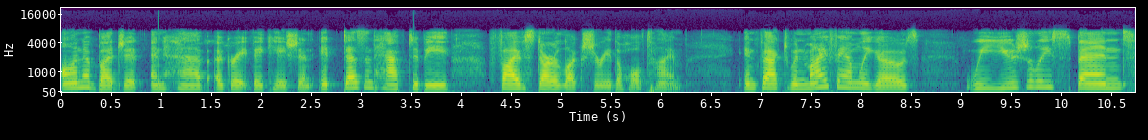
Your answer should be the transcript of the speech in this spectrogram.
on a budget and have a great vacation. It doesn't have to be five star luxury the whole time. In fact, when my family goes, we usually spend,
